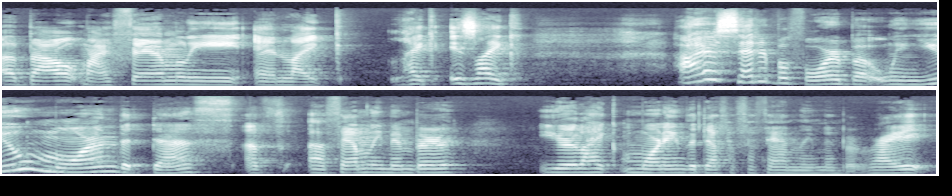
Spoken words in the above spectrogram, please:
about my family and like, like, it's like, I've said it before, but when you mourn the death of a family member, you're like mourning the death of a family member, right?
